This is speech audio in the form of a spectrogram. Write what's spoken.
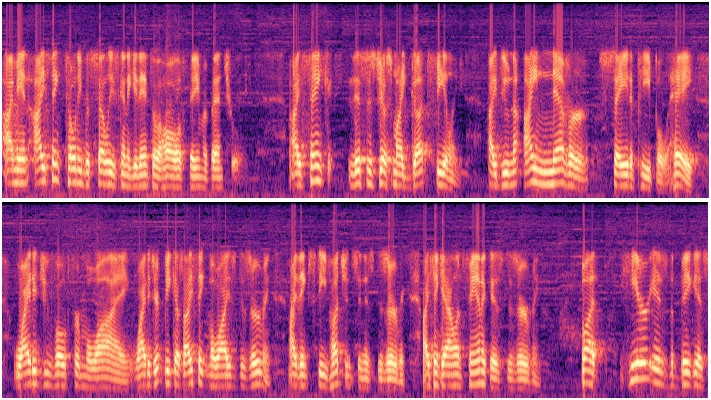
I mean, I think Tony Boselli is going to get into the Hall of Fame eventually. I think this is just my gut feeling. I do not. I never say to people, "Hey, why did you vote for Mawae? Why did you?" Because I think Mawae is deserving. I think Steve Hutchinson is deserving. I think Alan Faneca is deserving. But here is the biggest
